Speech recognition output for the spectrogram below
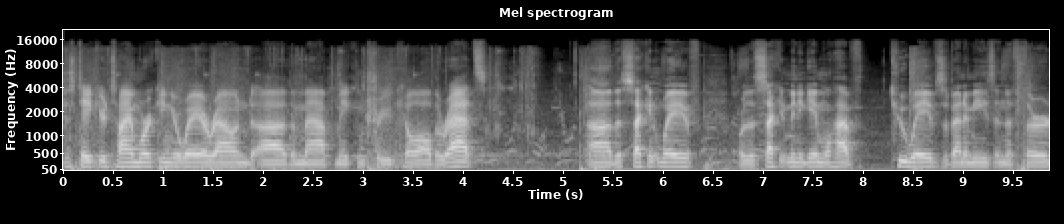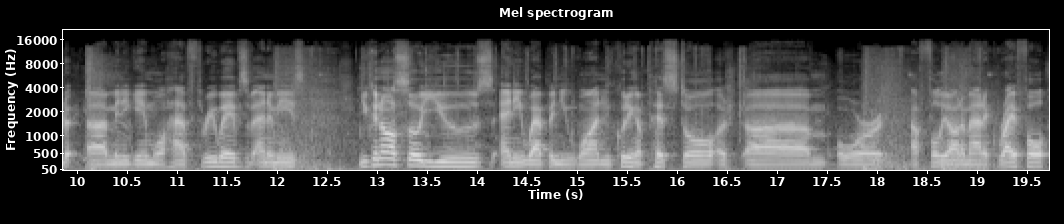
Just take your time working your way around uh, the map, making sure you kill all the rats. Uh, the second wave, or the second minigame will have two waves of enemies, and the third uh, minigame will have three waves of enemies. You can also use any weapon you want, including a pistol um, or a fully automatic rifle.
